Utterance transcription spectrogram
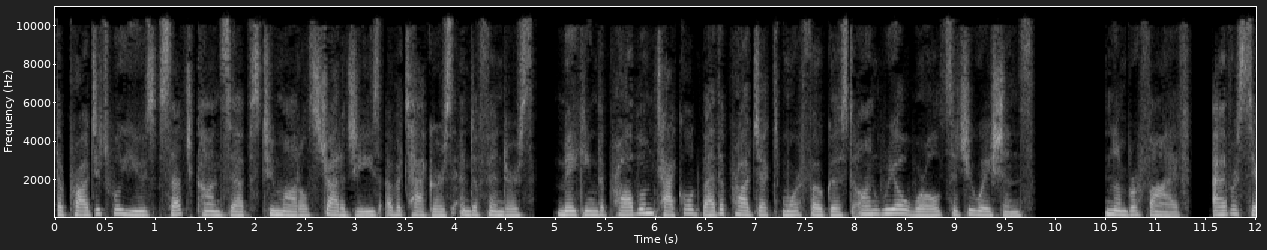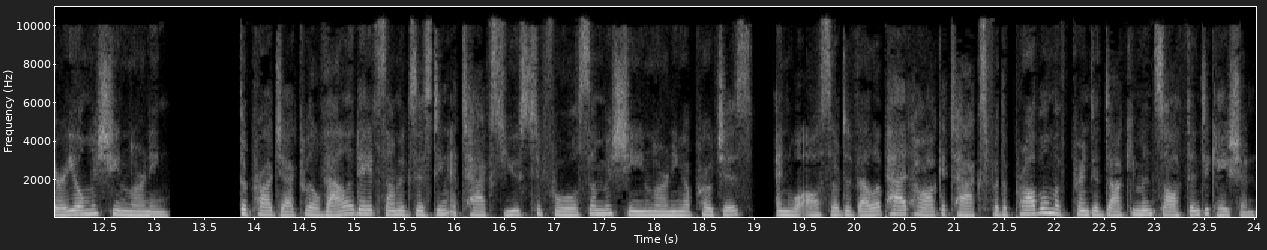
The project will use such concepts to model strategies of attackers and defenders, making the problem tackled by the project more focused on real world situations. Number 5 Adversarial Machine Learning. The project will validate some existing attacks used to fool some machine learning approaches, and will also develop ad hoc attacks for the problem of printed documents authentication.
